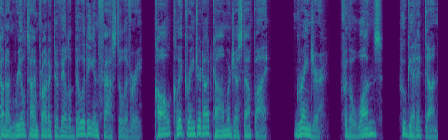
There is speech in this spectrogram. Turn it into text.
Count on real time product availability and fast delivery. Call clickgrainger.com or just stop by. Grainger for the ones who get it done.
